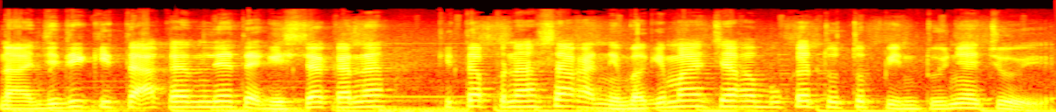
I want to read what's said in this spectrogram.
Nah, jadi kita akan lihat ya guys ya karena kita penasaran nih bagaimana cara buka tutup pintunya cuy.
